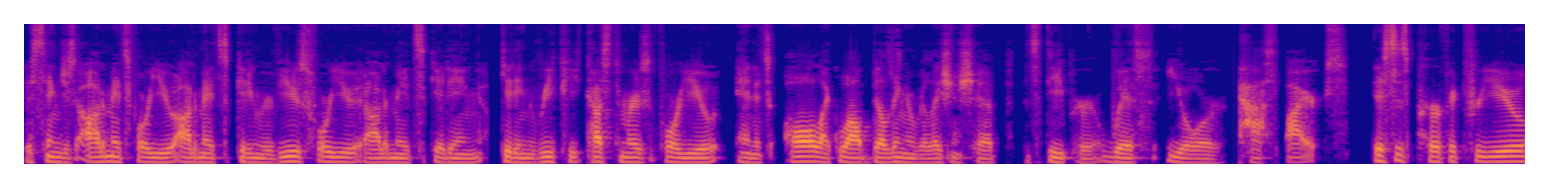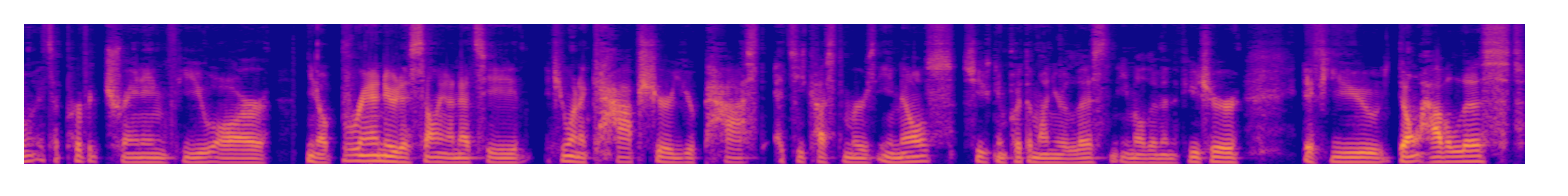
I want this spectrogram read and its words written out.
This thing just automates for you, automates getting reviews for you, it automates getting getting repeat customers for you, and it's all like while building a relationship that's deeper with your past buyers. This is perfect for you. It's a perfect training if you are you know brand new to selling on Etsy. If you want to capture your past Etsy customers' emails so you can put them on your list and email them in the future. If you don't have a list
